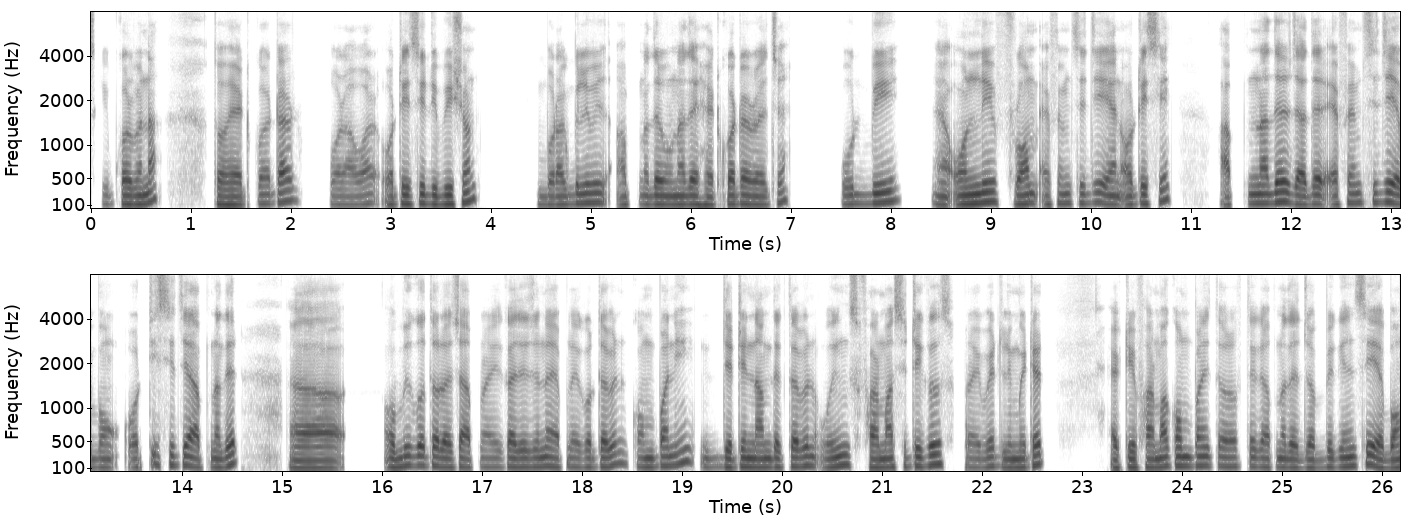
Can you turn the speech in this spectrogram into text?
স্কিপ করবেন না। তো headquarter for our OTC division Barak Valley আপনাদের ওনাদের হেডকোয়ার্টার রয়েছে। Would be only from FMCG and OTC. আপনাদের যাদের এফ এফএমসিজি এবং ওটিসিতে আপনাদের অভিজ্ঞতা রয়েছে, আপনার এই কাজের জন্য অ্যাপ্লাই করতে পারবেন। কোম্পানি যেটির নাম দেখতে পাবেন উইংস ফার্মাসিউটিক্যালস প্রাইভেট লিমিটেড একটি ফার্মা কোম্পানির তরফ থেকে আপনাদের জব ভ্যাকেন্সি এবং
